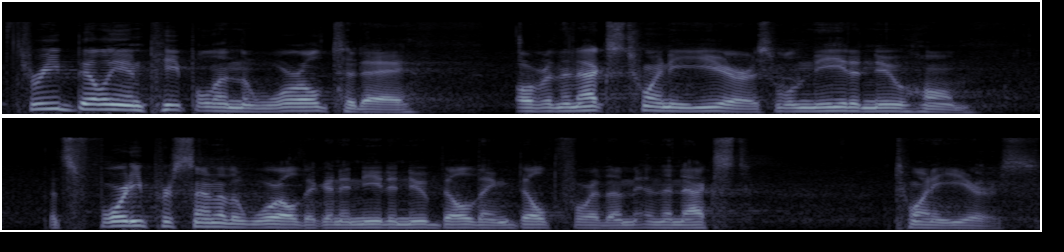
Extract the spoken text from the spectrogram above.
3 billion people in the world today, over the next 20 years, will need a new home. That's 40% of the world are going to need a new building built for them in the next 20 years.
